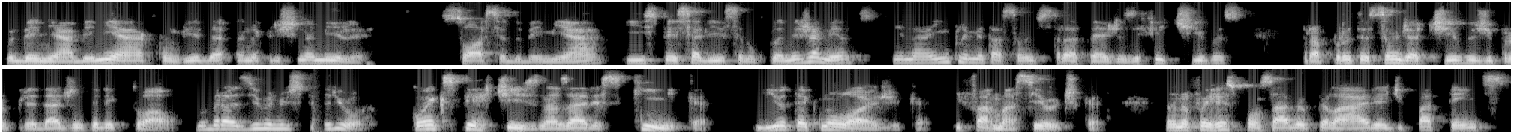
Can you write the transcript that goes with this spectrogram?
o DNA BMA convida Ana Cristina Miller, sócia do BMA e especialista no planejamento e na implementação de estratégias efetivas para a proteção de ativos de propriedade intelectual no Brasil e no exterior. Com expertise nas áreas química, biotecnológica e farmacêutica, Ana foi responsável pela área de patentes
